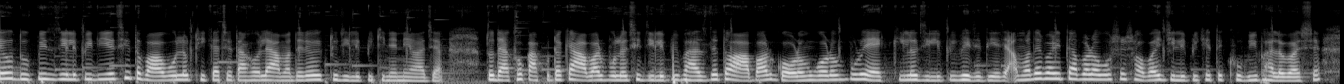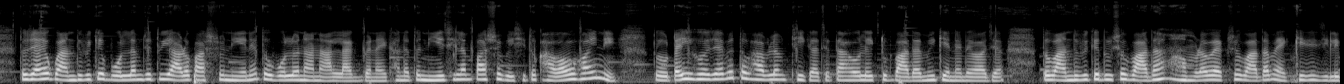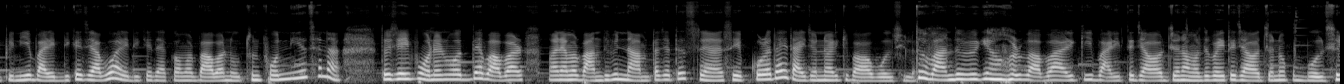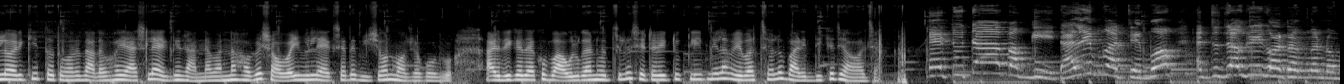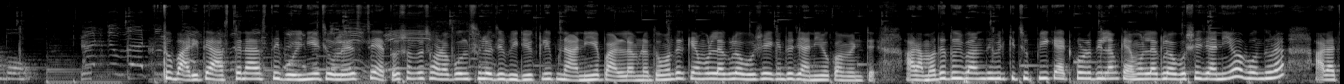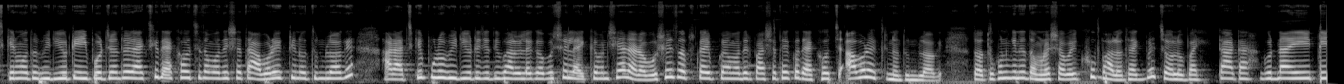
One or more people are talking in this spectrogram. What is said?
বাবাওকেও দু পিস জিলিপি দিয়েছি, তো বাবা বলল, ঠিক আছে, তাহলে আমাদেরও একটু জিলিপি কিনে নেওয়া যাক। তো দেখো, কাকুটাকে আবার বলেছি জিলিপি ভাজতে, তো আবার গরম গরম পুরো এক কিলো জিলিপি ভেজে দিয়েছে। আমাদের বাড়িতে আবার অবশ্য সবাই জিলিপি খেতে খুবই ভালোবাসে। তো যাই হোক, বান্ধবীকে বললাম যে, তুই আরও পাঁচশো নিয়ে নে। তো বলল, না না, আর লাগবে না। এখানে তো নিয়েছিলাম পাঁচশো, বেশি তো খাওয়াও হয়নি। তো ওটাই হয়ে যাবে, তো ভাবলাম, ঠিক আছে, তাহলে একটু বাদামই কিনে দেওয়া যাক। তো বান্ধবীকে দুশো বাদাম, আমরাও একশো বাদাম, এক কেজি জিলিপি নিয়ে বাড়ির দিকে যাব। আর এদিকে দেখো, আমার বাবা নতুন ফোন নিয়েছে না? তো সেই ফোনের মধ্যে বাবার মানে আমার বান্ধবীর নামটা যাতে সেভ করে দেয়, তাই জন্য আর কি বাবা বলছিল। তো বান্ধবীকে আমার বাবা আর কি বাড়িতে যাওয়ার জন্য, আমাদের বাড়িতে যাওয়ার জন্য বলছিল আর কি, তো তোমাদের দাদাভাই আসলে একদিন রান্না বান্না হবে, সবাই মিলে একসাথে ভীষণ মজা করব। আর এদিকে দেখো বাউল গান হচ্ছিল, সেটার একটু ক্লিপ নিলাম, এবার চলো বাড়ির দিকে যাওয়া যাক। তো বাড়িতে আসতে না আসতেই বই নিয়ে চলে এসছে। এত সুন্দর ছড়া বলছিল যে ভিডিও ক্লিপ না নিয়ে পারলাম না। তোমাদের কেমন লাগল অবশ্যই কিন্তু জানিও কমেন্টে আর আমাদের দুই বান্ধবীর কিছু পিক অ্যাড করে দিলাম। কেমন লাগল অবশ্যই জানিও বন্ধুরা। আর আজকের মতো ভিডিওটি এই পর্যন্ত রাখছি। দেখা হচ্ছে তোমাদের সাথে আবারও একটি নতুন ব্লগে আর আজকের পুরো ভিডিওটি যদি ভালো লাগে অবশ্যই লাইক কমেন্ট শেয়ার আর অবশ্যই সাবস্ক্রাইব করে আমাদের পাশে থেকে। দেখা হচ্ছে আবারও একটি নতুন ব্লগে ততক্ষণ কিন্তু তোমরা সবাই খুব ভালো থাকবে। চলো বাই টাটা গুড নাইট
